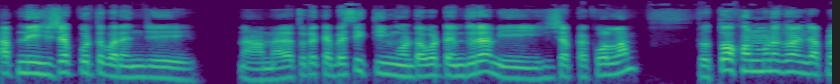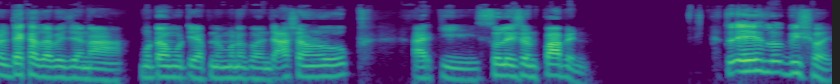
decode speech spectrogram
আপনি হিসাব করতে পারেন যে, না, আমার এত টাকা বেসিক তিন ঘণ্টা ওভার টাইম ধরে আমি এই হিসাবটা করলাম। তো তখন মনে করেন যে আপনার দেখা যাবে যে, না, মোটামুটি আপনি মনে করেন যে আশানুরূপ আর কি সলিউশন পাবেন। তো এই হলো বিষয়।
